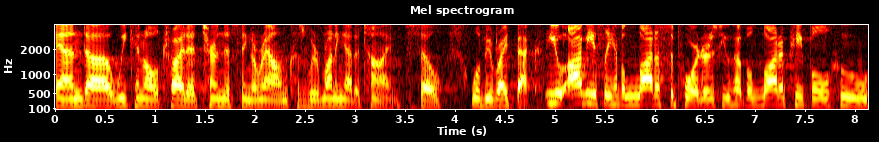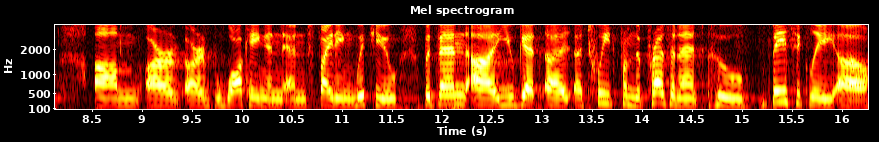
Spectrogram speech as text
and uh, we can all try to turn this thing around because we're running out of time. So we'll be right back. You obviously have a lot of supporters. You have a lot of people who um, are are walking and, and fighting with you. But then uh, you get a, a, tweet from the president who basically uh,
